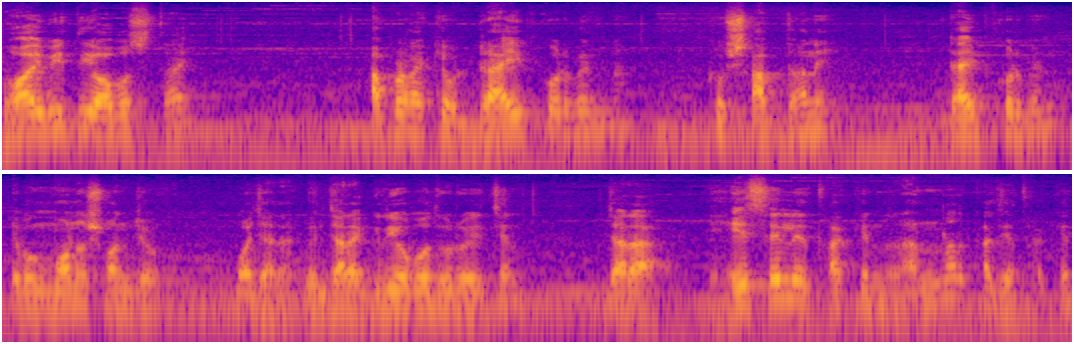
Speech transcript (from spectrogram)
ভয়ভীতি অবস্থায় আপনারা কেউ ড্রাইভ করবেন না, খুব সাবধানে ড্রাইভ করবেন এবং মনোসংযোগ বজায় রাখবেন। যারা গৃহবধূ রয়েছেন, যারা হেসেলে থাকেন, রান্নার কাজে থাকেন,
